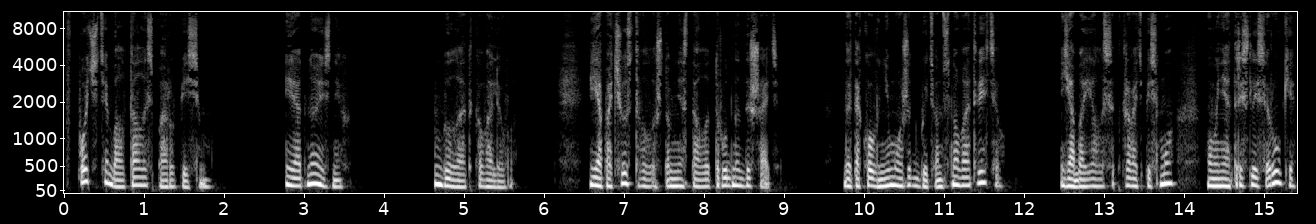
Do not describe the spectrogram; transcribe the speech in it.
В почте болталось пару писем. И одно из них было от Ковалева. Я почувствовала, что мне стало трудно дышать. Да такого не может быть, он снова ответил. Я боялась открывать письмо, у меня тряслись руки,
